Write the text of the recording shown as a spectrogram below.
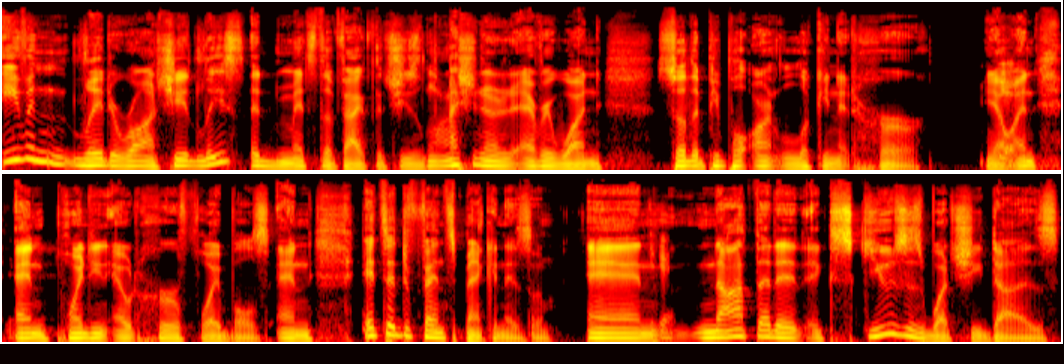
even later on, she at least admits the fact that she's lashing out at everyone so that people aren't looking at her, you know, yeah. and and pointing out her foibles. And it's a defense mechanism, and yeah. not that it excuses what she does,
